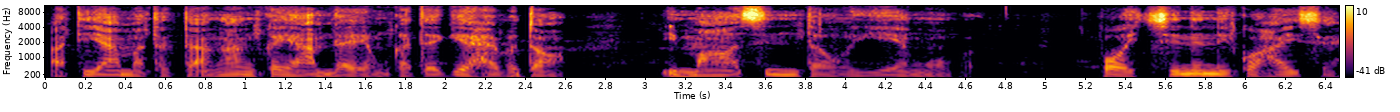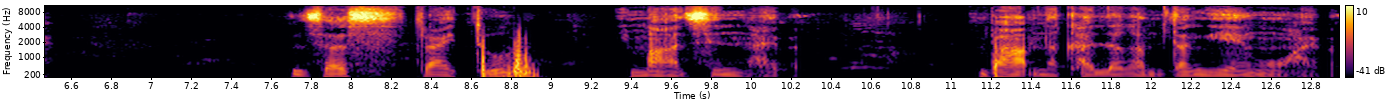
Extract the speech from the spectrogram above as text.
atia matak ta ngang ka yam layam ka ta ge ha ba to imagine ta o ye ngo ba poi sin ni ko hai se just try to imagine hai ba bap na khala gam tang ye ngo hai ba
